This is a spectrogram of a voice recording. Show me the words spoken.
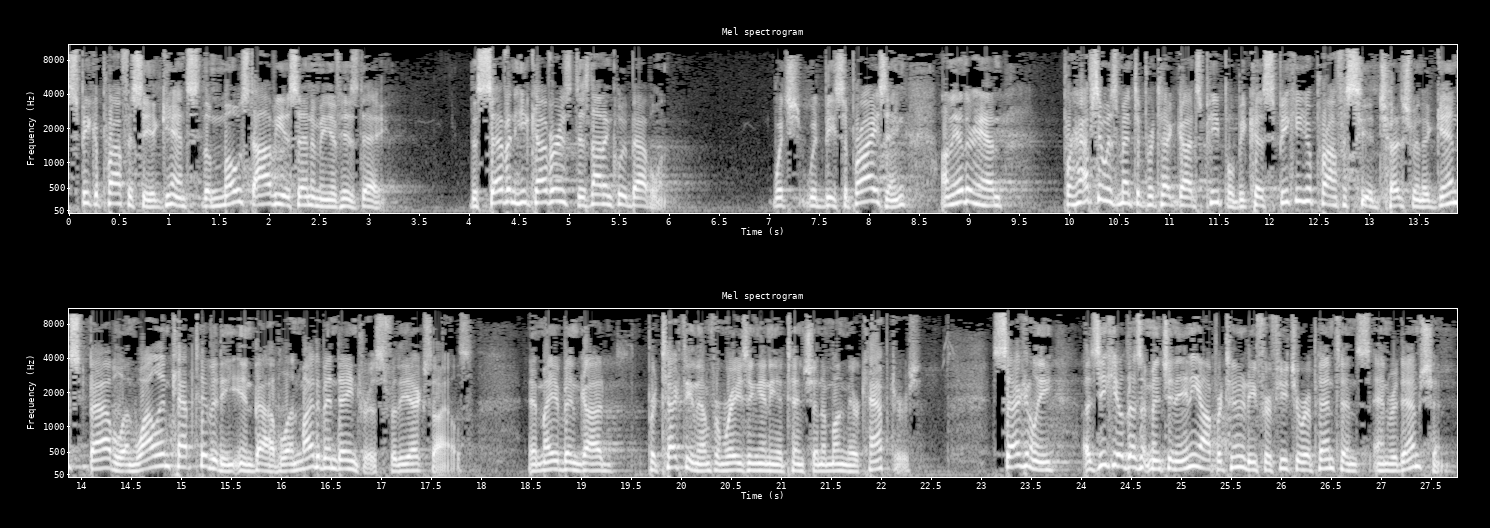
speak a prophecy against the most obvious enemy of his day. The seven he covers does not include Babylon, which would be surprising. On the other hand, perhaps it was meant to protect God's people because speaking a prophecy of judgment against Babylon while in captivity in Babylon might have been dangerous for the exiles. It may have been God protecting them from raising any attention among their captors. Secondly, Ezekiel doesn't mention any opportunity for future repentance and redemption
